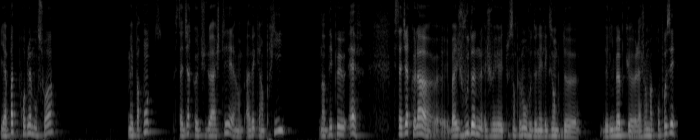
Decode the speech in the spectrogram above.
il n'y a pas de problème en soi. Mais par contre, c'est-à-dire que tu dois acheter avec un prix d'un DPE F. C'est-à-dire que là, euh, bah, je vous donne, je vais tout simplement vous donner l'exemple de, de l'immeuble que l'agent m'a proposé.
